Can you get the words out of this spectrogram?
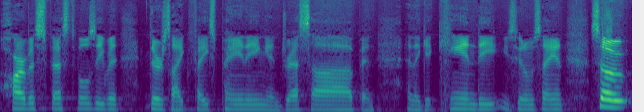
harvest festivals? Even if there's like face painting and dress up and, and they get candy. You see what I'm saying? So,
